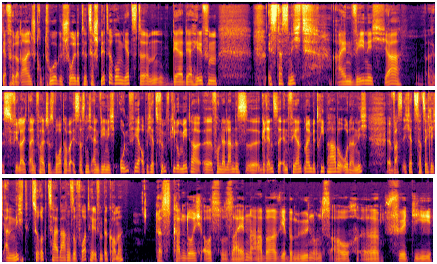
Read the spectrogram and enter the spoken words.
der föderalen Struktur geschuldete Zersplitterung jetzt ähm, der der Hilfen ist das nicht ein wenig ja ist vielleicht ein falsches Wort, aber ist das nicht ein wenig unfair, ob ich jetzt fünf Kilometer äh, von der Landesgrenze entfernt meinen Betrieb habe oder nicht, äh, was ich jetzt tatsächlich an nicht zurückzahlbaren Soforthilfen bekomme? Das kann durchaus so sein, aber wir bemühen uns auch äh, für die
